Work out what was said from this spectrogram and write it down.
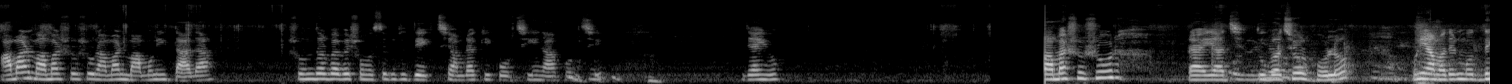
আমার মামা শ্বশুর আমার মামুনির দাদা। সুন্দরভাবে সমস্ত কিছু দেখছে আমরা কি করছি না করছি। যাই হোক। মামা শ্বশুর প্রায় আজ দু বছর হলো। উনি আমাদের মধ্যে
